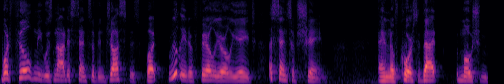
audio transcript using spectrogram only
What filled me was not a sense of injustice, but really at a fairly early age, a sense of shame. And of course, that emotion,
